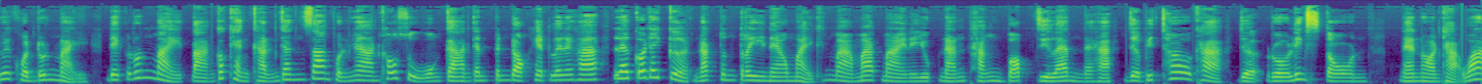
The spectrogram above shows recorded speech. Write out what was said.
ด้วยคนรุ่นใหม่ เด็กรุ่นใหม่ต่างก็แข่งขันกันสร้างผลงานเข้าสู่วงการกันเป็นดอกเห็ดเลยนะคะ แล้วก็ได้เกิดนักดนตรีแนวใหม่ขึ้นมามากมายในยุคนั้นทั้งบ๊อบดีแลนนะคะ The Beatles ค่ะ The Rolling Stone แน่นอนค่ะว่า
